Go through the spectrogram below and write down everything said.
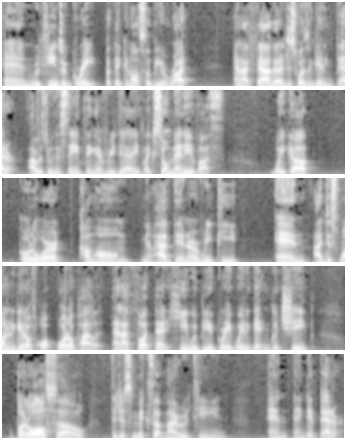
And routines are great, but they can also be a rut. And I found that I just wasn't getting better. I was doing the same thing every day, like so many of us wake up, go to work, come home, you know, have dinner, repeat. And I just wanted to get off autopilot. And I thought that he would be a great way to get in good shape, but also to just mix up my routine and, and get better.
